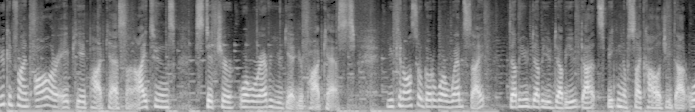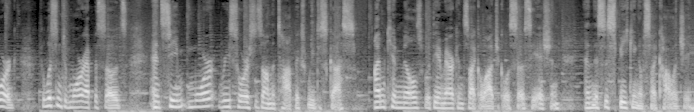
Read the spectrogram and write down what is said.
You can find all our APA podcasts on iTunes, Stitcher, or wherever you get your podcasts. You can also go to our website, www.speakingofpsychology.org, to listen to more episodes and see more resources on the topics we discuss. I'm Kim Mills with the American Psychological Association, and this is Speaking of Psychology.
